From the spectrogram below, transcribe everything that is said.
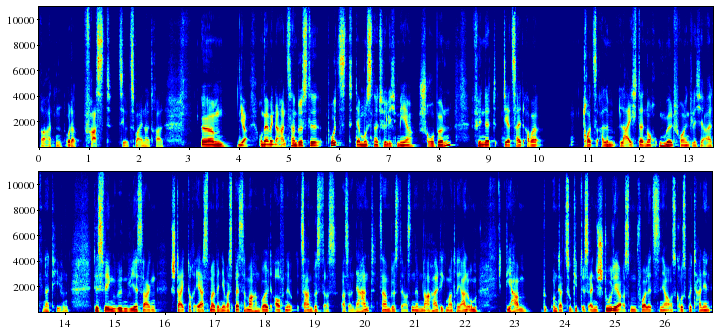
raten oder fast CO2-neutral. Ähm, ja, und wer mit einer Handzahnbürste putzt, der muss natürlich mehr schrubben, findet derzeit aber trotz allem leichter noch umweltfreundliche Alternativen. Deswegen würden wir sagen, steigt doch erstmal, wenn ihr was besser machen wollt, auf eine Zahnbürste aus, also eine Handzahnbürste aus einem nachhaltigen Material um. Die haben und dazu gibt es eine Studie aus dem vorletzten Jahr aus Großbritannien,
